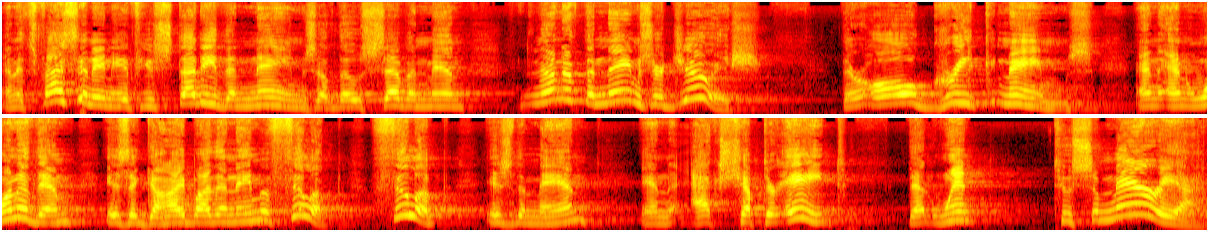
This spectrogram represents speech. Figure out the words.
And it's fascinating if you study the names of those seven men, none of the names are Jewish. They're all Greek names. And, and one of them is a guy by the name of Philip. Philip is the man in Acts chapter 8 that went to Samaria.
